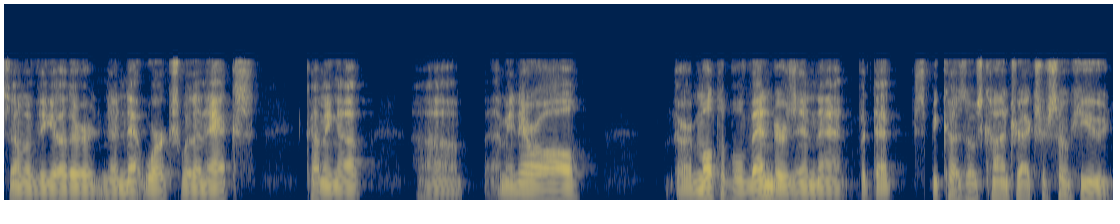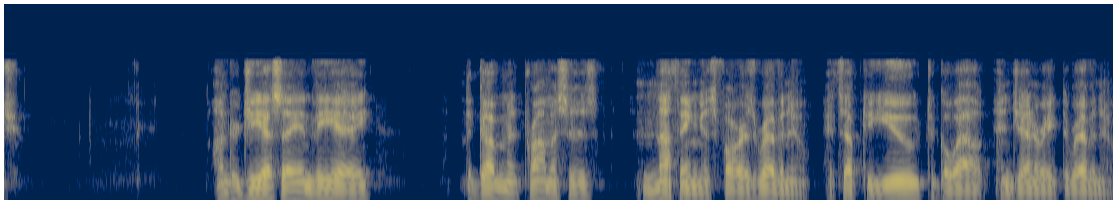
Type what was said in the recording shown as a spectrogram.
Some of the other the networks with an X coming up. Uh, I mean, they're all there are multiple vendors in that, but that's because those contracts are so huge. Under GSA and VA, the government promises nothing as far as revenue. It's up to you to go out and generate the revenue.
